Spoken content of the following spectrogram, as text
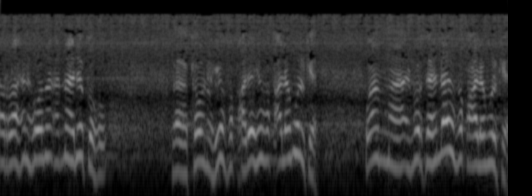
الراهن هو مالكه فكونه ينفق عليه ينفق على ملكه. وأما المرتهن لا ينفق على ملكه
